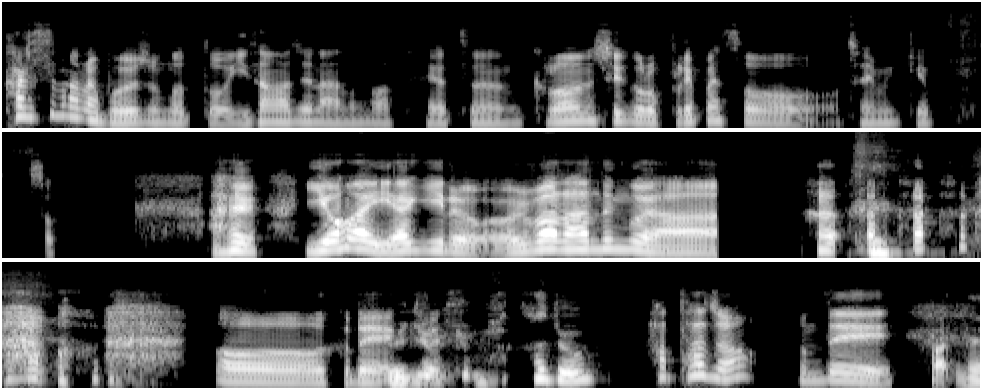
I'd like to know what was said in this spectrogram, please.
카리스마를 보여준 것도 이상하지는 않은 것 같아요. 여튼 그런 식으로 블랙 팬서 재밌게 봤었 아이 이 영화 이야기를 얼마나 하는 거야. 어 그래. 요즘 그래서 좀 핫하죠. 핫하죠. 근데 아 네.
